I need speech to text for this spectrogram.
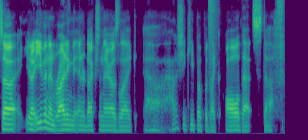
So, you know, even in writing the introduction there, I was like, oh, how does she keep up with like all that stuff?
